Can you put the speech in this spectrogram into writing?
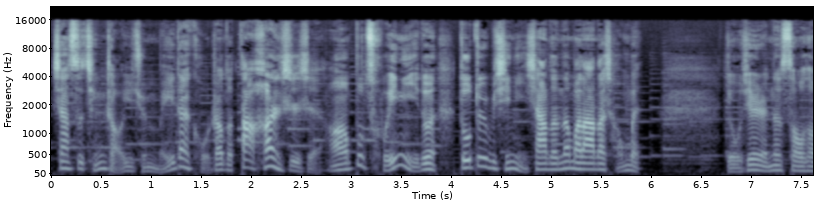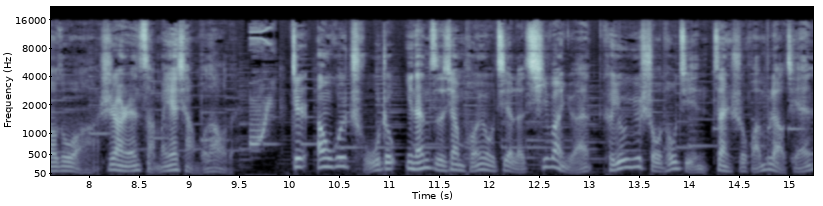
下次请找一群没戴口罩的大汉试试啊！不锤你一顿，都对不起你下的那么大的成本。有些人的骚操作啊，是让人怎么也想不到的。近日，安徽滁州一男子向朋友借了七万元，可由于手头紧，暂时还不了钱。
